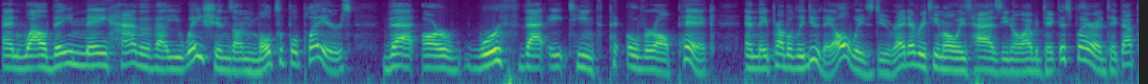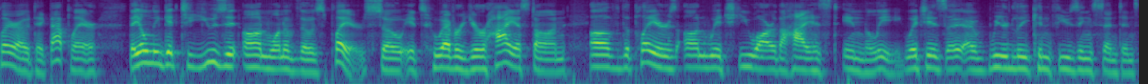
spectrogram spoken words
And while they may have evaluations on multiple players that are worth that 18th overall pick, and they probably do. They always do, right? Every team always has, you know, I would take this player, I'd take that player, I would take that player. They only get to use it on one of those players. So it's whoever you're highest on of the players on which you are the highest in the league, which is a, a weirdly confusing sentence.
